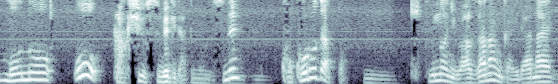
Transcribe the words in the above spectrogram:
ものを学習すべきだと思うんですね。心だと。うん。聞くのに技なんかいらない。聞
